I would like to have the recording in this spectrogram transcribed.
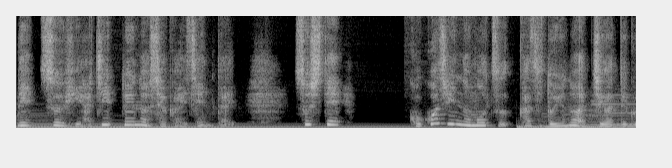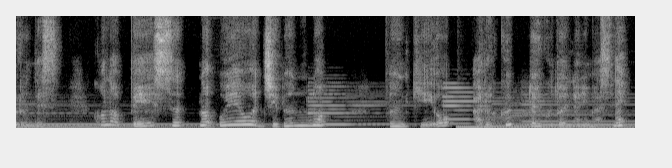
ね、数比8というのは社会全体そして個々人の持つ数というのは違ってくるんです。このベースの上を自分の運気を歩くということになりますね。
